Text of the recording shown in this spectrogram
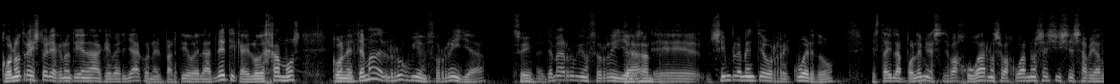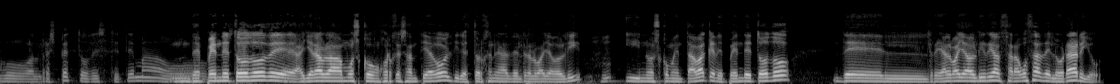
con otra historia que no tiene nada que ver ya con el partido de la Atlética y lo dejamos con el tema del rugby en Zorrilla, el tema de Rubio Zorrilla, eh, simplemente os recuerdo, está ahí la polémica, si se va a jugar, no se va a jugar, no sé si se sabe algo al respecto de este tema. O... Depende todo de... Ayer hablábamos con Jorge Santiago, el director general del Real Valladolid, y nos comentaba que depende todo del Real Valladolid y al Zaragoza del horario.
